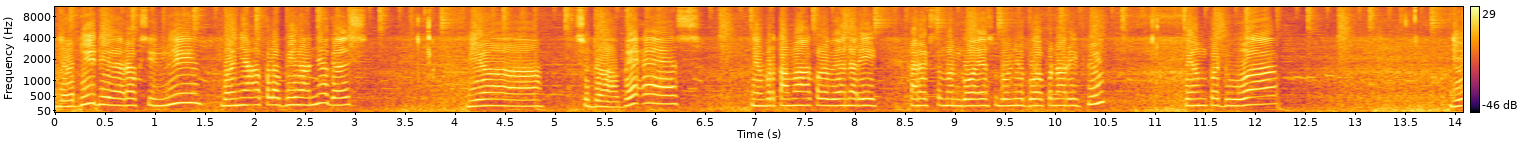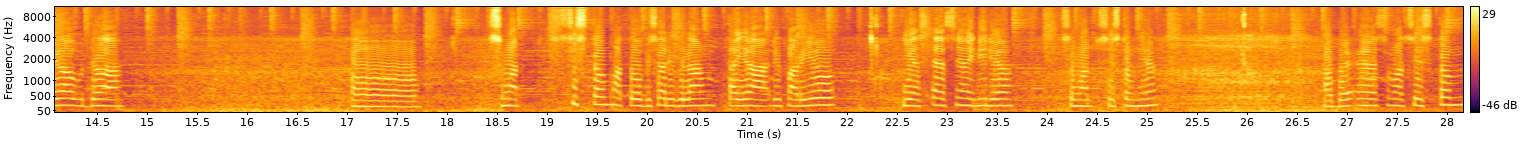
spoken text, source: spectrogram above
jadi di Aerox ini banyak kelebihannya guys. Dia sudah ABS yang pertama kelebihan dari Aerox teman gua yang sebelumnya gua pernah review. Yang kedua dia udah uh, smart system atau bisa dibilang kayak di Vario ISS nya ini dia smart systemnya ABS smart system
